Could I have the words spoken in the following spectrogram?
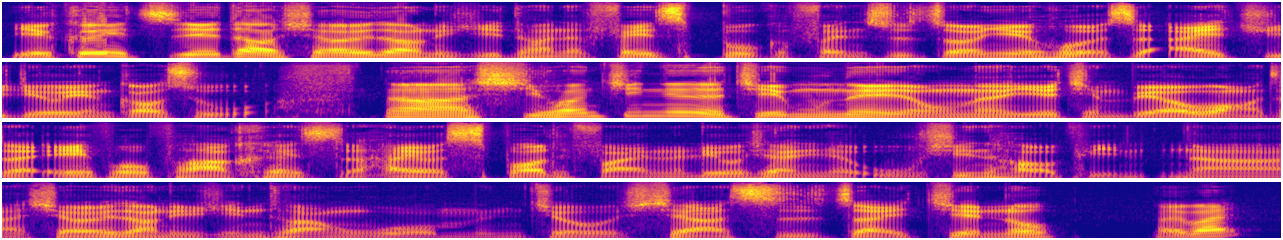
也可以直接到消业障旅行团的 Facebook 粉丝专页或者是 IG 留言告诉我。那喜欢今天的节目内容呢，也请不要忘了在 Apple Podcast 还有 Spotify 呢，留下你的五星好评。那消业障旅行团，我们就我下次再见喽，拜拜。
